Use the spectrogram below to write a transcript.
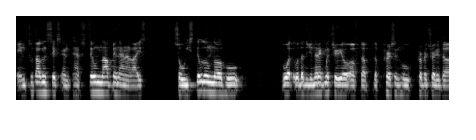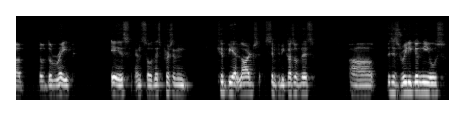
in 2006 and have still not been analyzed. So, we still don't know who, what, what the genetic material of the, the person who perpetrated the, the, the rape is. And so, this person could be at large simply because of this uh, this is really good news.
